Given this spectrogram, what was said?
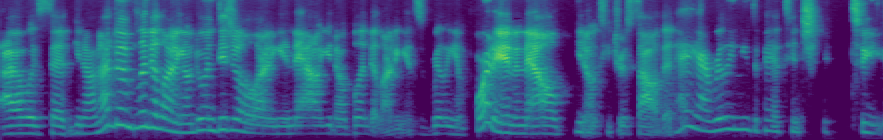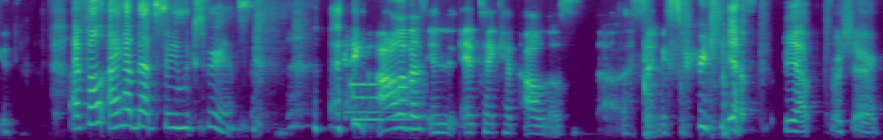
I always said, you know, I'm not doing blended learning, I'm doing digital learning. And now, you know, blended learning is really important. And now, you know, teachers saw that, hey, I really need to pay attention to you. I felt I had that same experience. I think all of us in EdTech had all of those uh, same experiences. Yep, yep, for sure.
